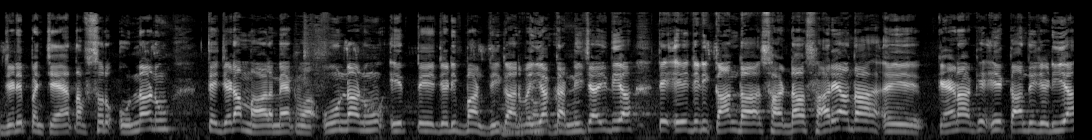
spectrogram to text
ਜਿਹੜੇ ਪੰਚਾਇਤ ਅਫਸਰ ਉਹਨਾਂ ਨੂੰ ਤੇ ਜਿਹੜਾ ਮਾਲ ਮਹਿਕਮਾ ਉਹਨਾਂ ਨੂੰ ਇਹ ਤੇ ਜਿਹੜੀ ਬਣਦੀ ਕਾਰਵਾਈ ਆ ਕਰਨੀ ਚਾਹੀਦੀ ਆ ਤੇ ਇਹ ਜਿਹੜੀ ਕੰਧ ਆ ਸਾਡਾ ਸਾਰਿਆਂ ਦਾ ਇਹ ਕਹਿਣਾ ਕਿ ਇਹ ਕੰਧ ਜਿਹੜੀ ਆ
